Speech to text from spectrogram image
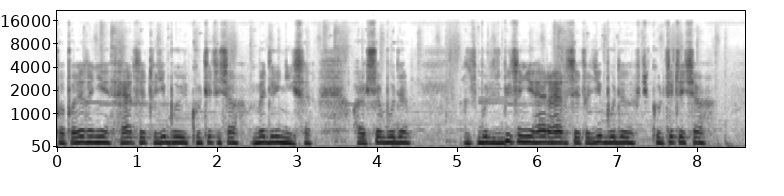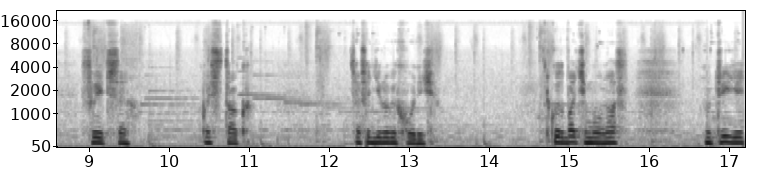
по пониженні герці, тоді будуть крутитися медленніше. А якщо буде, будуть збільшені герці, тоді буде крутитися швидше. Ось так. Це все діло виходить. Також бачимо у нас внутрі є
